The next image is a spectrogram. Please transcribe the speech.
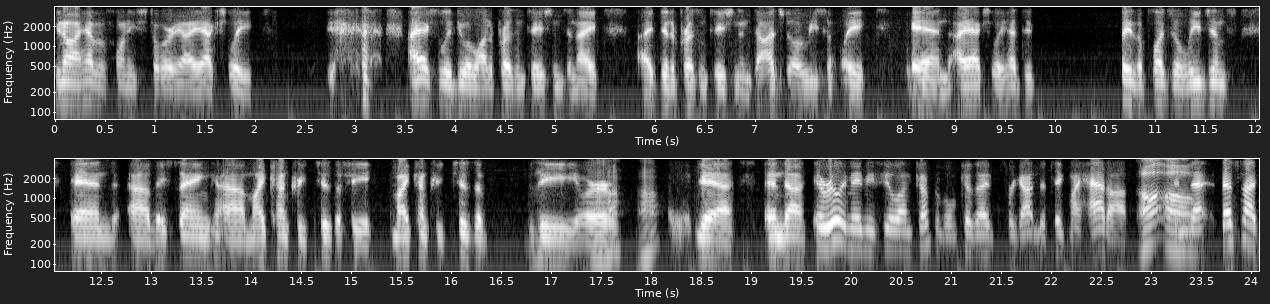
you know, I have a funny story. I actually, I actually do a lot of presentations, and I I did a presentation in Dodgeville recently, and I actually had to say the Pledge of Allegiance, and uh, they sang uh, "My Country 'Tis of Thee," "My Country 'Tis of Thee," or Uh huh. yeah, and uh, it really made me feel uncomfortable because I'd forgotten to take my hat off. Oh. And that, that's not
